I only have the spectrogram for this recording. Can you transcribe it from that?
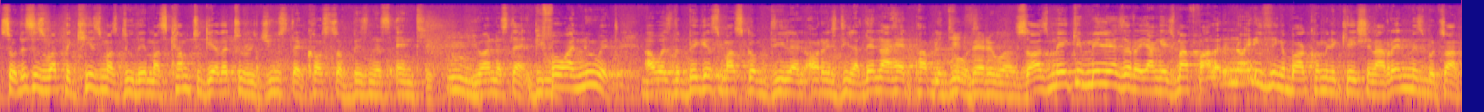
So this is what the kids must do. They must come together to reduce the costs of business entry. Mm. You understand? Before I knew it, I was the biggest Mascom dealer and orange dealer. Then I had public You did very well. So I was making millions at a young age. My father didn't know anything about communication. I ran Miss Botswana.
